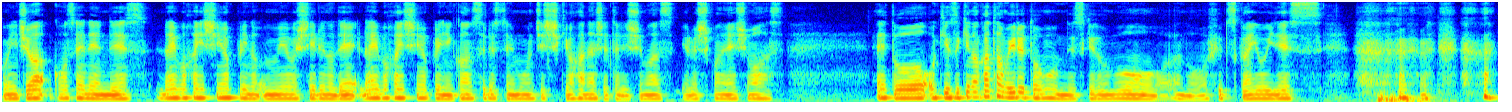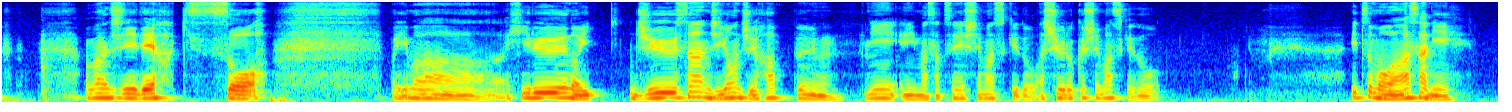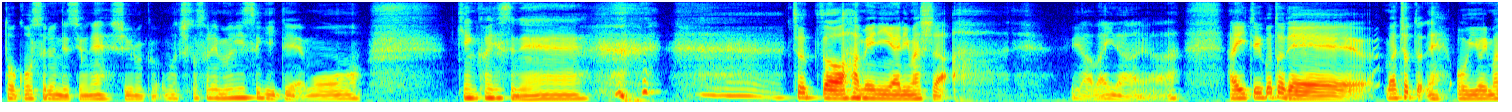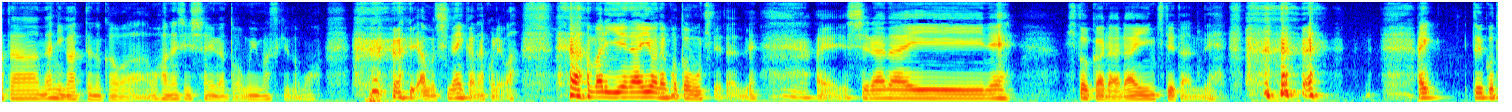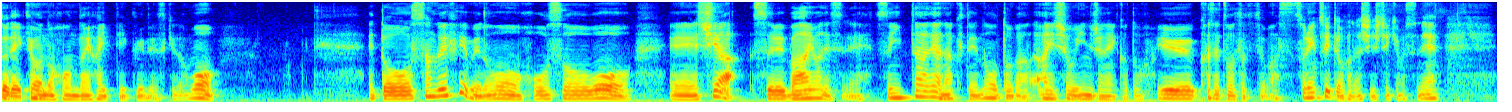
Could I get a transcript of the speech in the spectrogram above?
こんにちは、高青年です。ライブ配信アプリの運営をしているので、ライブ配信アプリに関する専門知識を話してたりします。よろしくお願いします。えっ、と、お気づきの方もいると思うんですけども、あの、二日酔いです。マジで吐きそう。今、昼の13時48分に今撮影してますけど、収録してますけど、いつもは朝に投稿するんですよね、収録。もうちょっとそれ無理すぎて、もう、限界ですね。ちょっと、はめにやりました。やばいなはい、ということで、まあちょっとね、おいおいまた何があったのかはお話ししたいなと思いますけども。いや、もうしないかな、これは。あまり言えないようなことも来てたんで。はい、知らないね、人から LINE 来てたんで。はい。ということで、今日の本題入っていくんですけども、えっと、スタンド FM の放送を、えーシェアする場合はですね、Twitter ではなくてノートが相性いいんじゃないかという仮説を立ててます。それについてお話ししていきますね。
